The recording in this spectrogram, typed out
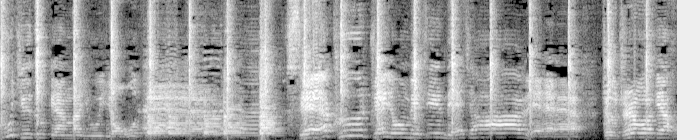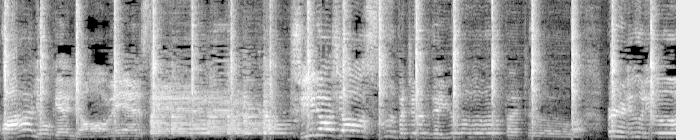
如今都敢没有腰带。三口砖要买在南家湾，整整我给花了个两万三。谁料想四不周这个月不周，二六六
